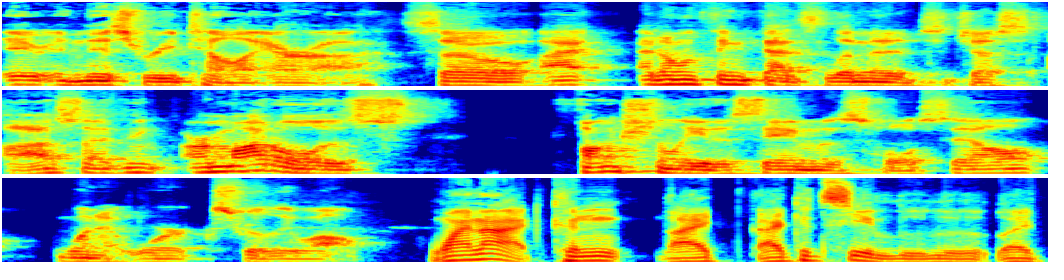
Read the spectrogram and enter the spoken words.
in this retail era. So I, I don't think that's limited to just us. I think our model is functionally the same as wholesale when it works really well. Why not? Couldn't I? I could see Lulu like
